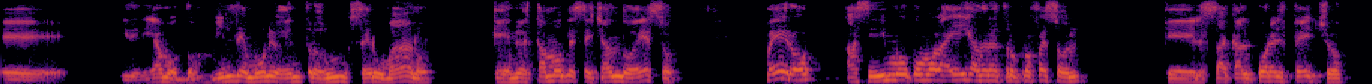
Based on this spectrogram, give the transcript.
eh, y diríamos 2000 demonios dentro de un ser humano, que no estamos desechando eso. Pero, así mismo como la hija de nuestro profesor, que el sacar por el techo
